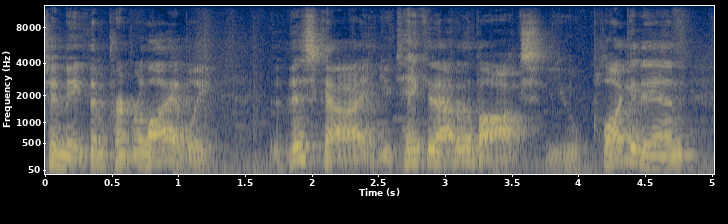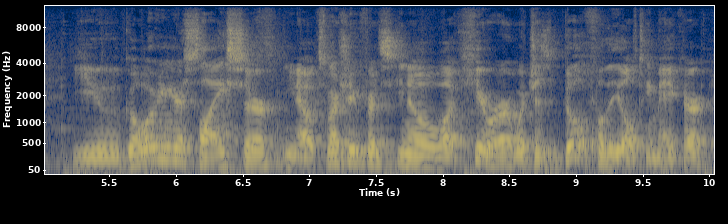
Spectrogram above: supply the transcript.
to make them print reliably. This guy, you take it out of the box, you plug it in, you go into your slicer, you know, especially if it's, you know, a Cura, which is built for the Ultimaker,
